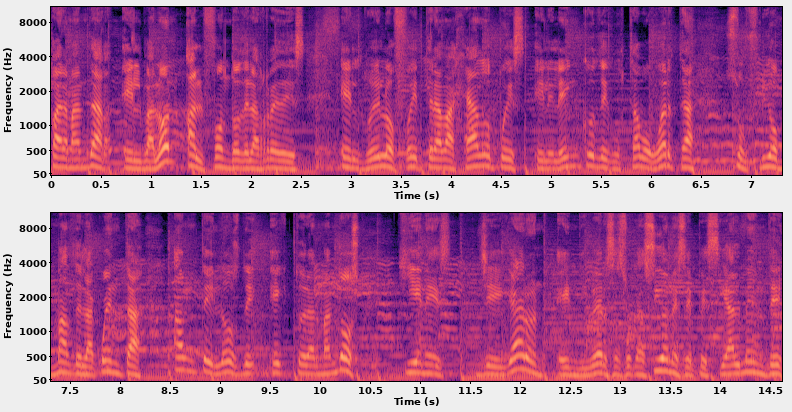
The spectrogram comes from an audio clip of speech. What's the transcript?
para mandar el balón al fondo de las redes. El duelo fue trabajado pues el elenco de Gustavo Huerta sufrió más de la cuenta ante los de Héctor Armandós, quienes llegaron en diversas ocasiones, especialmente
